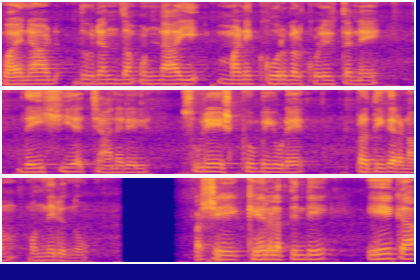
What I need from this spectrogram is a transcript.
വയനാട് ദുരന്തം ഉണ്ടായി മണിക്കൂറുകൾക്കുള്ളിൽ തന്നെ ദേശീയ ചാനലിൽ സുരേഷ് ഗോപിയുടെ പ്രതികരണം വന്നിരുന്നു. പക്ഷേ കേരളത്തിന്റെ ഏക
